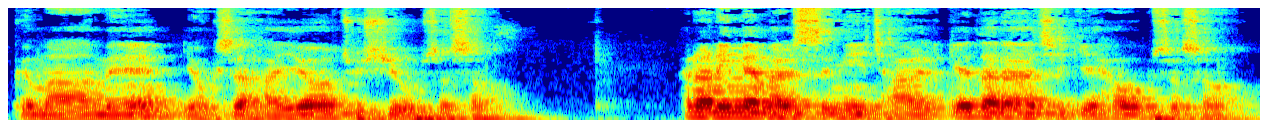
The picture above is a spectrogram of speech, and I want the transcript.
그 마음에 역사하여 주시옵소서. 하나님의 말씀이 잘 깨달아지게 하옵소서.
